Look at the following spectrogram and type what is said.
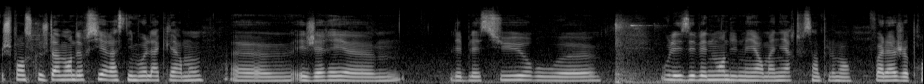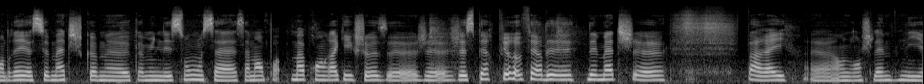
je pense que je dois m'endurcir à ce niveau-là clairement et gérer les blessures ou ou les événements d'une meilleure manière tout simplement. Voilà, je prendrai ce match comme, euh, comme une leçon, ça, ça m'apprendra quelque chose. Euh, j'espère plus refaire des, des matchs euh, pareils en Grand Chelem ni,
